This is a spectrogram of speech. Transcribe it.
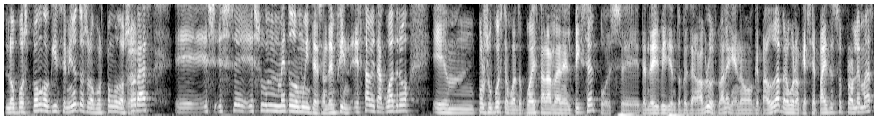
lo pospongo 15 minutos o lo pospongo dos Claro. horas. eh, es, es, eh, es un método muy interesante. En fin, esta beta 4, eh, por supuesto, en cuanto pueda instalarla en el Pixel, pues eh, tendréis vídeo en topes de Gama Plus, ¿vale? Que no quepa duda, pero bueno, que sepáis de esos problemas.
